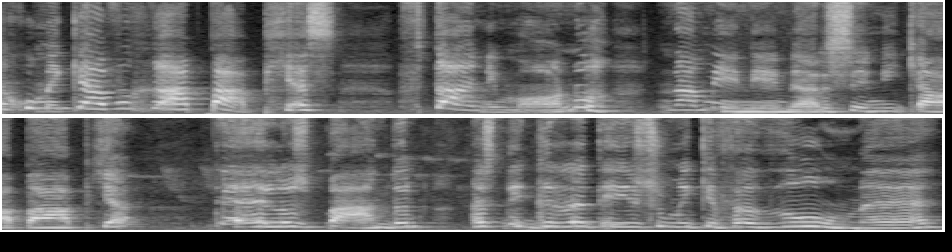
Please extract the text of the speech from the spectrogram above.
έχουμε και αυγά πάπιας. Φτάνει μόνο να μην είναι αρσενικιά πάπια. Τέλος πάντων, ας την κρατήσουμε και θα δούμε.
